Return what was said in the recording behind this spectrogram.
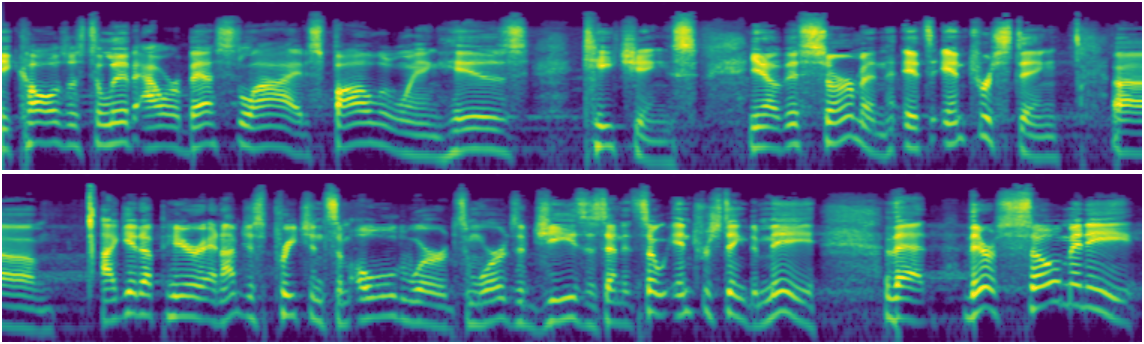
He calls us to live our best lives following His teachings. You know, this sermon, it's interesting. Um, I get up here and I'm just preaching some old words, some words of Jesus, and it's so interesting to me that there are so many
